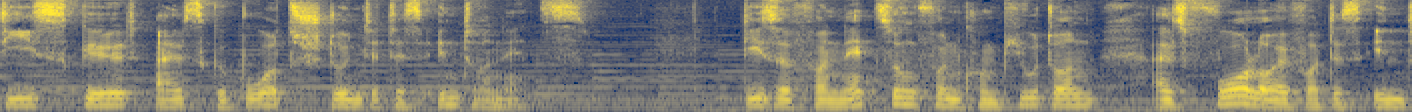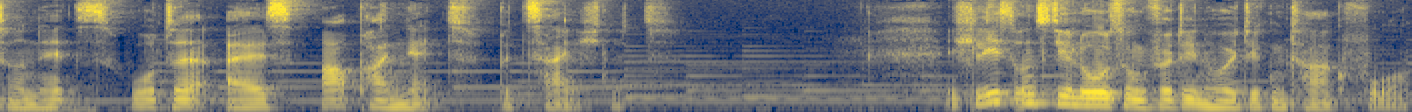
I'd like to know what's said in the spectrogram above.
Dies gilt als Geburtsstunde des Internets. Diese Vernetzung von Computern als Vorläufer des Internets wurde als ARPANET bezeichnet. Ich lese uns die Losung für den heutigen Tag vor.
